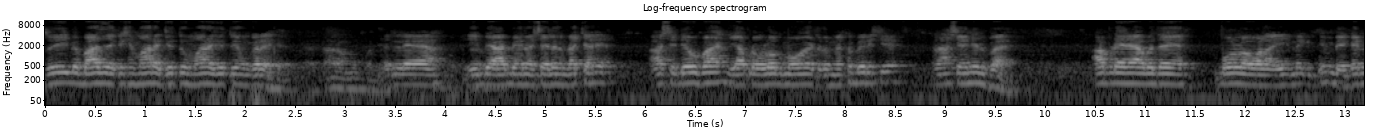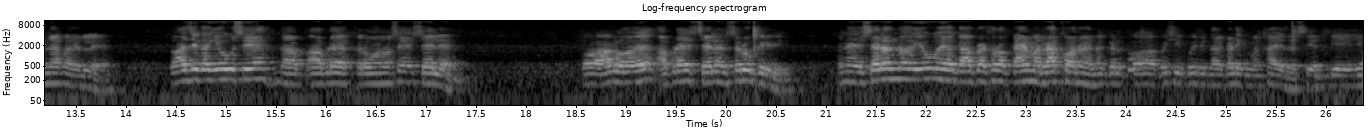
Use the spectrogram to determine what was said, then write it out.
જો એ બે બાજ કે છે મારે જીતું મારે જીતું એમ કરે છે એટલે એ બે આ બે નો ચેલેન્જ રાખ્યા છે આ છે દેવભાઈ એ આપણો વ્લોગમાં હોય એટલે તમને ખબર છે. અને આ છે અનિલભાઈ. આપણે આ બધા બોલવાવાળા એ મેં કીધું બે કરી નાખો એટલે. તો આજે કંઈક એવું છે આપણે કરવાનું છે ચેલેન્જ તો હાલો હવે આપણે ચેલેન્જ શરૂ કરવી. અને ચેલેન્જ નો એવું છે કે આપણે થોડોક ટાઈમર રાખવાનો હોય નકર તો પછી કોઈ રીતના ઘડીકમાં ખાઈ જશે બે એ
